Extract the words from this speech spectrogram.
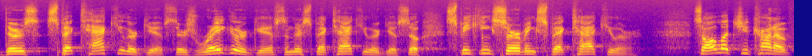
there's spectacular gifts. There's regular gifts and there's spectacular gifts. So speaking, serving, spectacular. So I'll let you kind of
